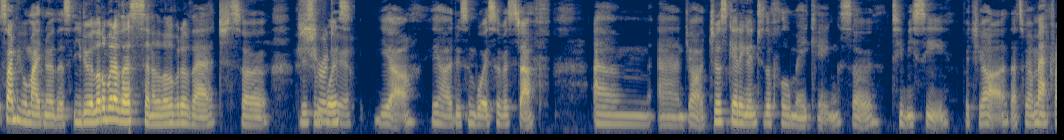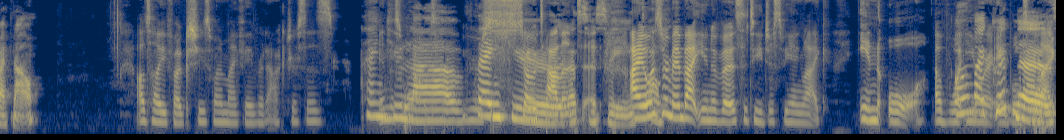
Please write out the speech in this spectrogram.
some people might know this. You do a little bit of this and a little bit of that. So do some voice. do. Yeah, yeah, I do some voiceover stuff. Um, and yeah, just getting into the filmmaking. So TBC. But yeah, that's where I'm at right now. I'll tell you, folks, she's one of my favorite actresses. Thank you, world. love. You're Thank you. so talented. I always Oh, remember at university just being like in awe of what oh you my were goodness. able to like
